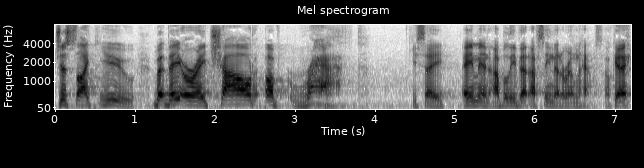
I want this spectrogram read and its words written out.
just like you, but they are a child of wrath. You say, Amen. I believe that. I've seen that around the house, okay?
